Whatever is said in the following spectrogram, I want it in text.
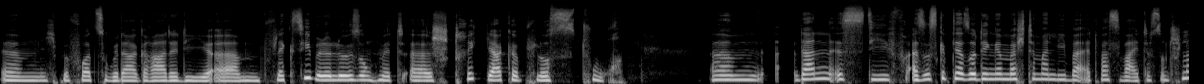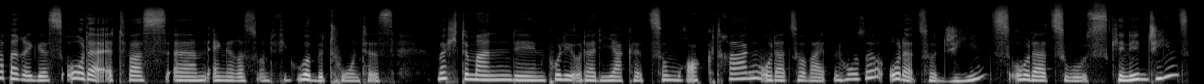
ähm, ich bevorzuge da gerade die ähm, flexible Lösung mit äh, Strickjacke plus Tuch. Ähm, dann ist die, also es gibt ja so Dinge, möchte man lieber etwas Weites und Schlapperiges oder etwas ähm, Engeres und Figurbetontes. Möchte man den Pulli oder die Jacke zum Rock tragen oder zur weiten Hose oder zur Jeans oder zu Skinny Jeans?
